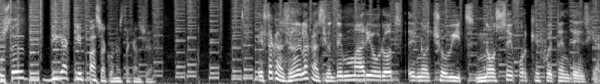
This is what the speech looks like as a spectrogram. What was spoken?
Usted diga qué pasa con esta canción. Esta canción es la canción de Mario Bros en 8 bits. No sé por qué fue tendencia.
